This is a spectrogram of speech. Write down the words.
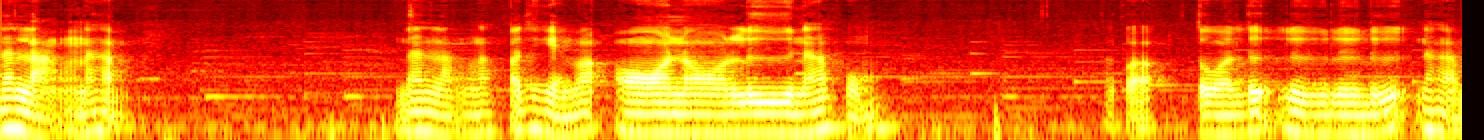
ด้านหลังนะครับ ด้านหลังนะก็จะเขียนว่าอนอลือนะครับผม แล้วก็ตัวลือลือลือลือนะครับ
